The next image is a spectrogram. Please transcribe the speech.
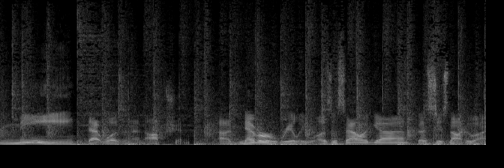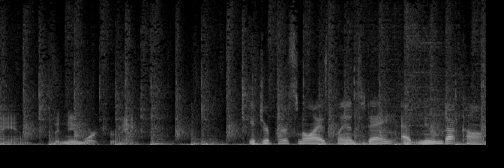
me, that wasn't an option. I never really was a salad guy. That's just not who I am. But Noom worked for me. Get your personalized plan today at Noom.com.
